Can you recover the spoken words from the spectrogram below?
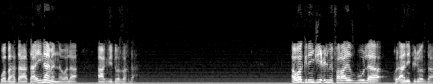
و بە هەتا هەتایی نامێنەوە لە ئاگری دۆزەخدا ئەوە گرنگی علمی فەرایز بوو لە قورآانی پیرۆزدا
